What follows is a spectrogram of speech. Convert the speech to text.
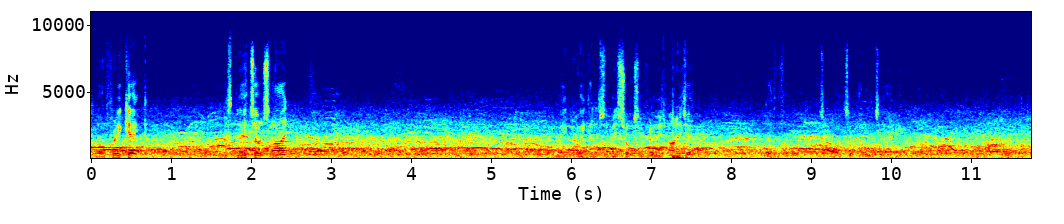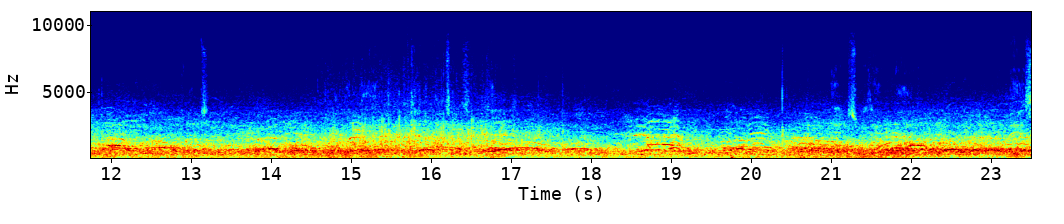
So free kick. It's near touchline. Wayne Quinn getting some instruction from his manager. Left foot towards the penalty area. Williams. Grabbed that by McKenna, but it's Carrick. Davis with it out wide. Mears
